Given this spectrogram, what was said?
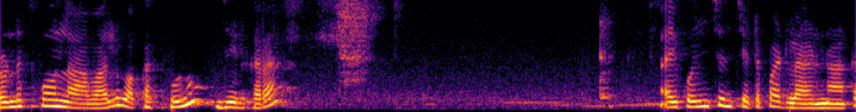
రెండు స్పూన్లు ఆవాలు ఒక స్పూను జీలకర్ర. అవి కొంచెం చిటపడలాడినాక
